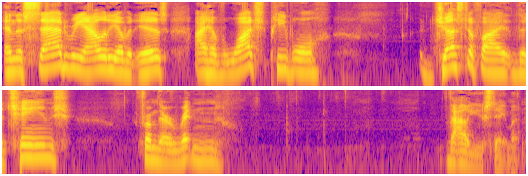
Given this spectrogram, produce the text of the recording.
And the sad reality of it is, I have watched people justify the change from their written value statement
